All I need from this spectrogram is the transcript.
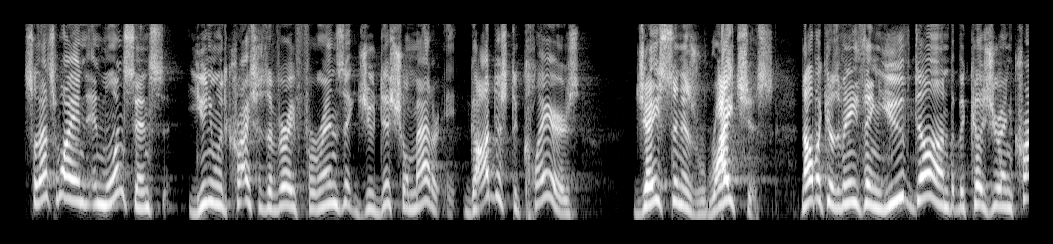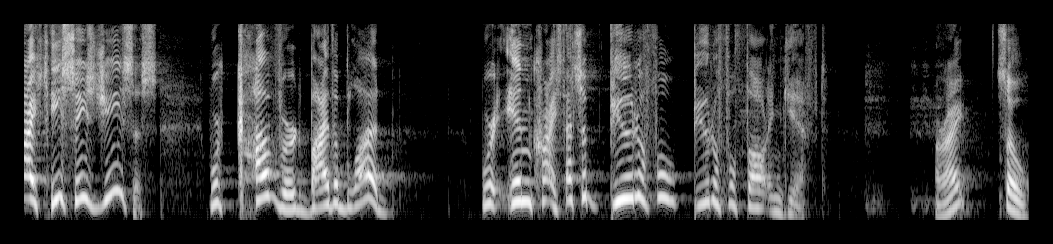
So that's why, in, in one sense, union with Christ is a very forensic judicial matter. God just declares Jason is righteous, not because of anything you've done, but because you're in Christ. He sees Jesus. We're covered by the blood. We're in Christ. That's a beautiful, beautiful thought and gift. All right? So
